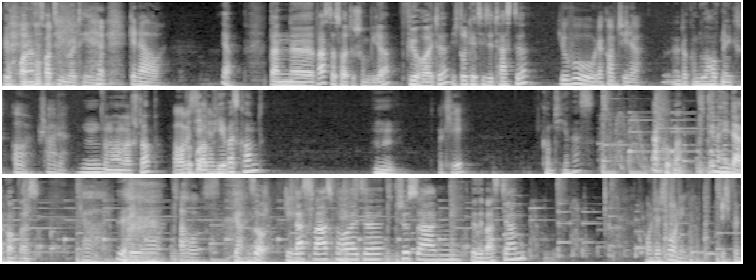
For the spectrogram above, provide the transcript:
Wir freuen uns trotzdem über Themen. genau. Ja, dann äh, war's das heute schon wieder für heute. Ich drücke jetzt diese Taste. Juhu, da kommt's wieder. Da kommt überhaupt nichts. Oh, schade. Hm, dann machen wir Stopp. Warum ist Gucken, die ob denn- hier was kommt. Okay. Kommt hier was? Ach, guck mal. Immerhin da kommt was. Ja, der Ausgang. So, geht das war's für jetzt. heute. Tschüss sagen, der Sebastian. Und der Toni. Ich bin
